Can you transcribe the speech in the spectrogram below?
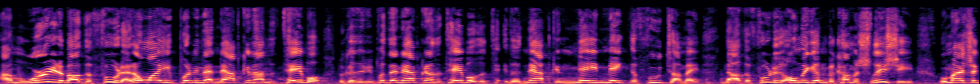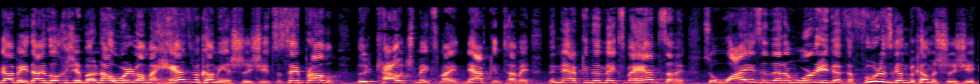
I'm worried about the food. I don't want you putting that napkin on the table because if you put that napkin on the table, the, t- the napkin may make the food tame. Now, the food is only going to become a shlishi. U'ma'isha Gabe Yadayim Lochashin. But I'm not worried about my hands becoming a shlishi. It's the same problem. The couch makes my napkin tame. The napkin that makes my hands tame. So why is it that I'm worried that the food is going to become a shlishi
